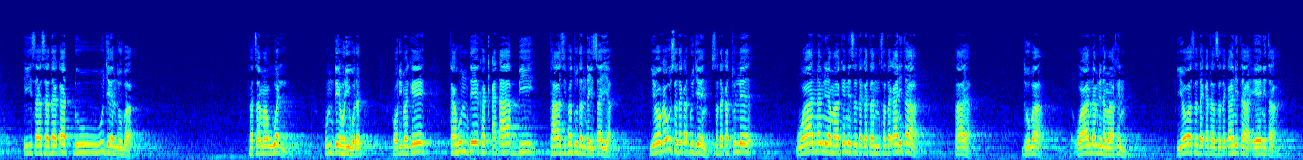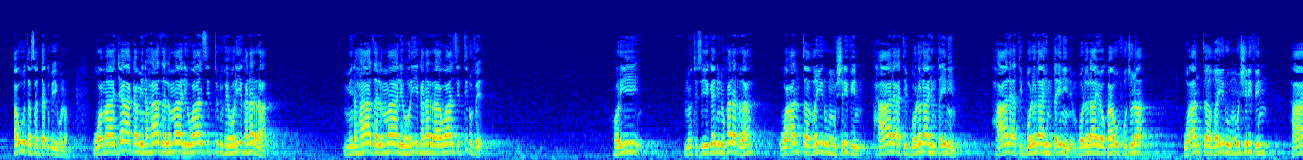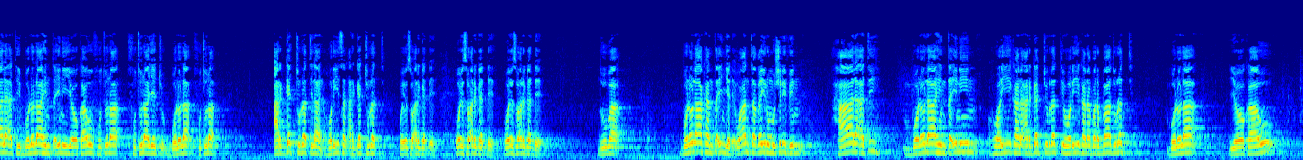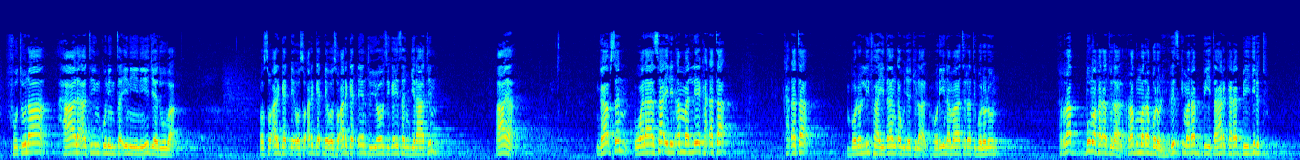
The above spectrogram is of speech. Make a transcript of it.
isa sadaqadhu jeen duuba fatamawwal hundee horii godhadhu horii makee ka hundee ka qadhaabbii taasifatuu dandeeysaayya yookaan sadaqadhu jeen sadaqattullee waan namni namaa kenne sadaqatan sadaqaani ta'a haaya duuba waan namni namaa kenne yoo sadaqatan sadaqaani ta'a eeni ta'a aw tasaddaq bii kuno wamaa jaa'aka min haadha almaali waan sitti dhufe horii kanarraa min haadha almaali horii kanarraa waan sitti dhufe horii nuti sii kenninu kanarraa وأنت غير مشرف. حالة بولولا هنتئنين. حالة بولولا هنتئنين. بولولا يوكاو فتنا وأنت غير مشرف. حالة بولولا هنتئنين يوكاو فتنا فتنا جيتشو. بولولا فتنا أرجت رت لال. هريسا أرجت رت. ويسو بولولا كان تئنجد وأنت غير مشرف حالة bololaa hin ta'iniin horii kana argachuu irratti horii kana barbaadu irratti bololaa yookaawu futunaa haala atiin kun hin ta'iniinii jee duuba osoo argadhe osoo argadhe osoo argadheentu yoo si keeysan jiraatin haaya gaafsan walaa saa'ilin ammallee kadhata kadhata bololli faayidaan qabu jechuu laal horii namaati irratti bololuun rabbuma kadhatu laala rabbuma rabbo lole riskima rabbii ta harka rabbii jirtu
